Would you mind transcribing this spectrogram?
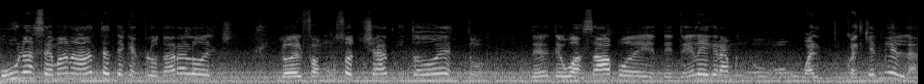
una semana antes de que explotara lo del, lo del famoso chat y todo esto, de, WhatsApp o de, Telegram o, cualquier mierda,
